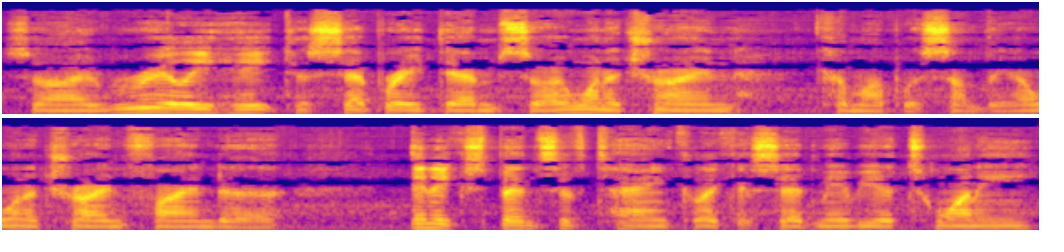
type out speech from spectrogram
So I really hate to separate them, so I want to try and come up with something. I want to try and find a inexpensive tank, like I said, maybe a 20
